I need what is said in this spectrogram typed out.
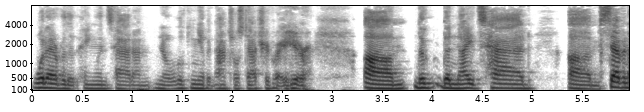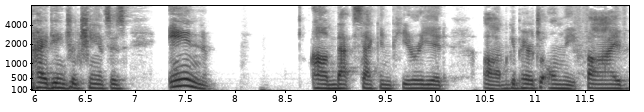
whatever the Penguins had. I'm you know looking at the natural stat right here. Um, the the Knights had um, seven high danger chances in um, that second period um, compared to only five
